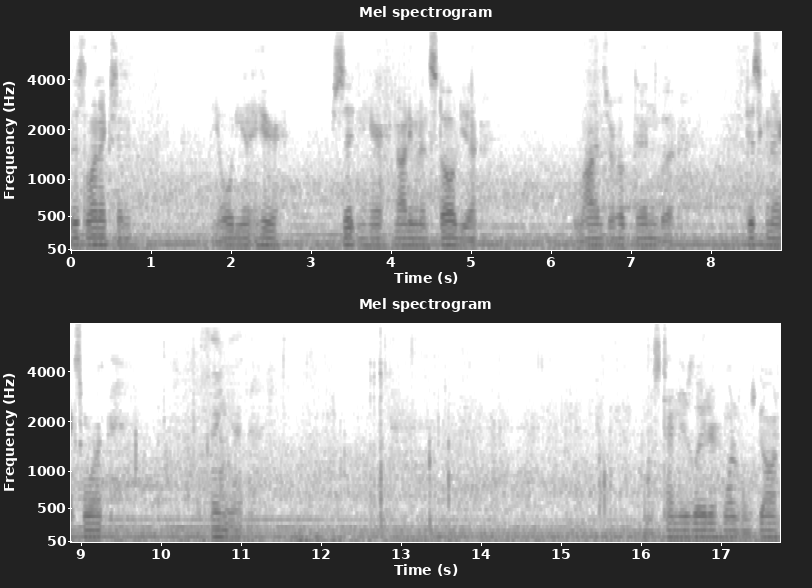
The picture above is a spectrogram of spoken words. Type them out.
this Lennox and the old unit here, sitting here, not even installed yet. The lines are hooked in, but disconnects weren't a thing yet. Almost 10 years later, one of them's gone.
